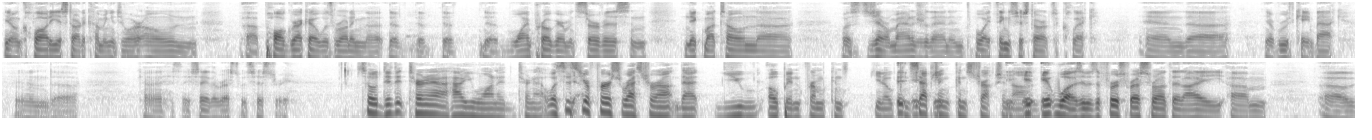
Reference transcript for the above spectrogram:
You know, and Claudia started coming into her own uh, Paul Grieco was running the the, the, the, the, wine program and service, and Nick Mautone uh, was general manager then. And boy, things just started to click. And uh, you know, Ruth came back, and uh, kind of, as they say, the rest was history. So, did it turn out how you wanted to turn out? Was this yeah. your first restaurant that you opened from, con- you know, conception, it, it, construction? It, it, was. It was the first restaurant that I um, uh,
